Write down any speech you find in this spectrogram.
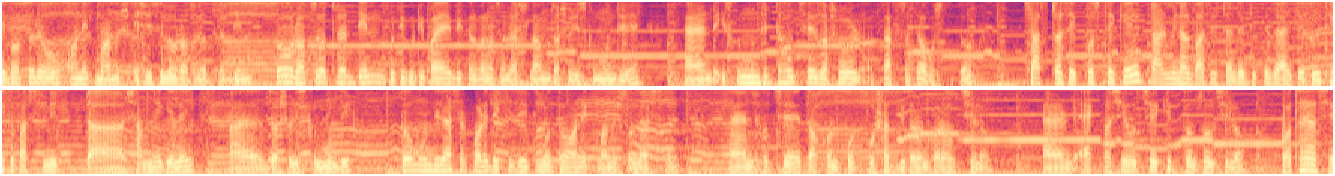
এই বছরেও অনেক মানুষ এসেছিল রথযাত্রার দিন। তো রথযাত্রার দিন গুটি গুটি পায়ে বিকালবেলা চলে আসলাম যশোর ইস্কন মন্দিরে। অ্যান্ড ইস্কন মন্দিরটা হচ্ছে যশোর চাষরাতে অবস্থিত। চাষরা চেকপোস্ট থেকে টার্মিনাল বাস স্ট্যান্ডের দিকে যাইতে দুই থেকে পাঁচ মিনিট সামনে গেলেই যশোর ইস্কন মন্দির। তো মন্দিরে আসার পরে দেখি যে ইতিমধ্যে অনেক মানুষ চলে আসছেন। অ্যান্ড হচ্ছে তখন প্রসাদ বিতরণ করা হচ্ছিল। অ্যান্ড এক পাশে হচ্ছে কীর্তন চলছিল। কথায় আছে,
